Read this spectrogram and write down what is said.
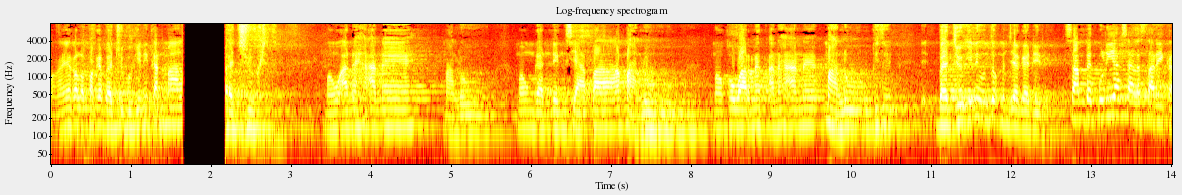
Makanya kalau pakai baju begini kan malu baju gitu. Mau aneh-aneh, malu. Mau gandeng siapa malu. Mau ke warnet aneh-aneh malu gitu. Baju ini untuk menjaga diri. Sampai kuliah saya lestarikan.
